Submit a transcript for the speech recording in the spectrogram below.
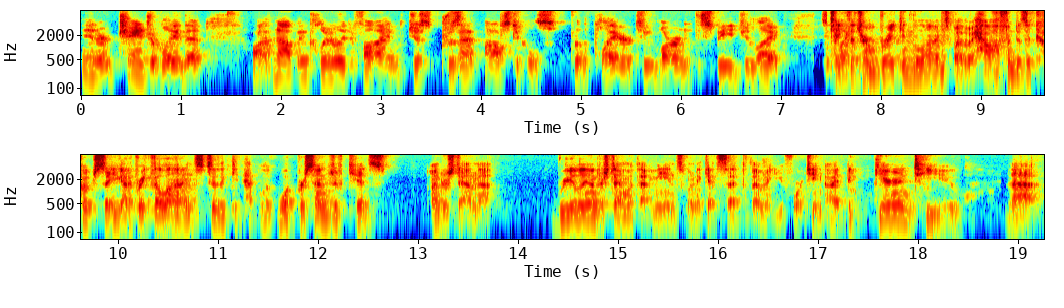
interchangeably that have not been clearly defined. Just present obstacles for the player to learn at the speed you like. Take like, the term breaking the lines, by the way. How often does a coach say you got to break the lines to the like what percentage of kids understand that? really understand what that means when it gets said to them at U14. I, I guarantee you that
